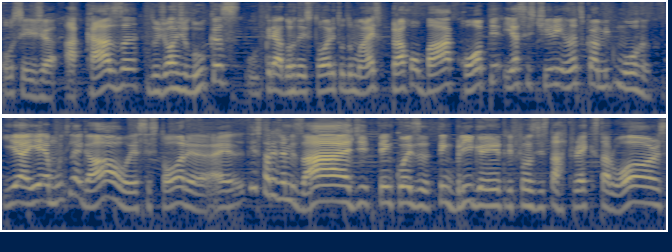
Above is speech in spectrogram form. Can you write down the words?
ou seja, a casa do George Lucas, o criador da história e tudo mais, para roubar a cópia e assistirem antes que o amigo morra. E aí é muito legal essa história. É, tem história de amizade, tem coisa, tem briga entre fãs de Star Trek e Star Wars.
